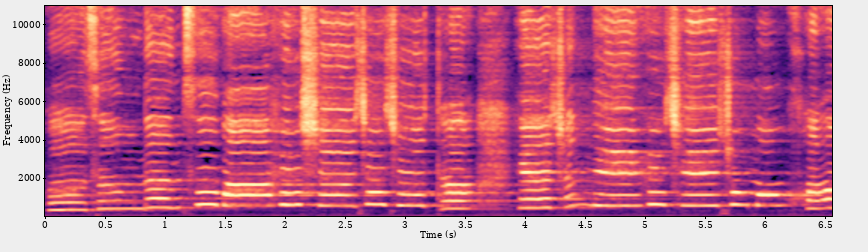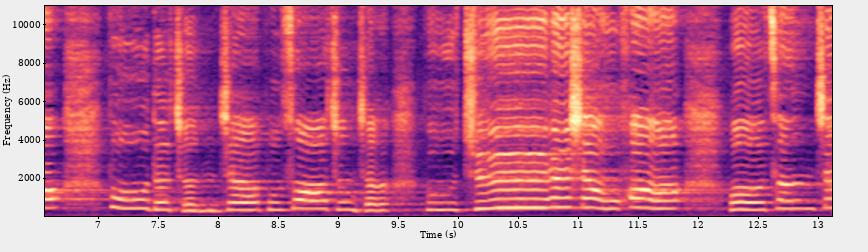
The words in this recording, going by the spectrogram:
我曾难自拔真假，不做挣扎，不惧笑话。我曾将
